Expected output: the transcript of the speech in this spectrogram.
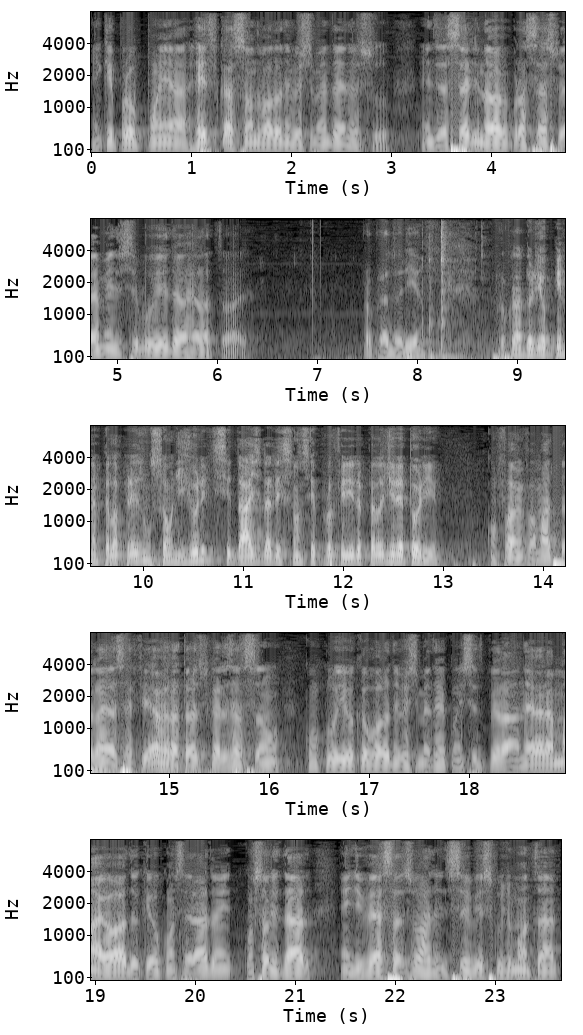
em que propõe a retificação do valor do investimento da Enesul. Em 17 de 9, o processo foi a mim distribuído ao relatório. Procuradoria. Procuradoria opina pela presunção de juridicidade da decisão ser proferida pela diretoria. Conforme informado pela SFE, o relatório de fiscalização concluiu que o valor do investimento reconhecido pela ANEL era maior do que o considerado em, consolidado em diversas ordens de serviço, cujo montante,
